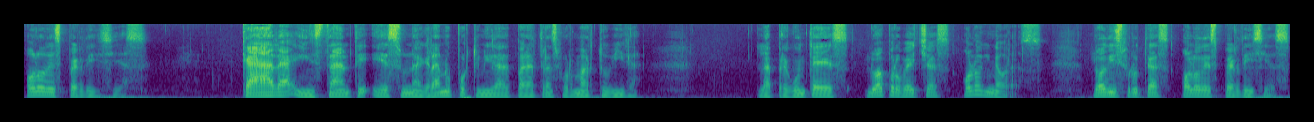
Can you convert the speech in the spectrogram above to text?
o lo desperdicias? Cada instante es una gran oportunidad para transformar tu vida. La pregunta es, ¿lo aprovechas o lo ignoras? ¿Lo disfrutas o lo desperdicias?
